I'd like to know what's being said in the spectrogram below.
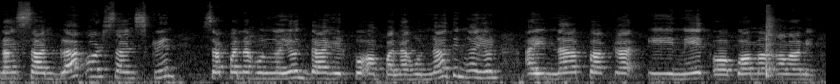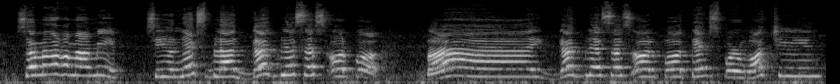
ng sunblock or sunscreen sa panahon ngayon dahil po ang panahon natin ngayon ay napaka-init. Opo mga kamami. So mga kamami, see you next vlog. God bless us all po. Bye! God bless us all po. Thanks for watching.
